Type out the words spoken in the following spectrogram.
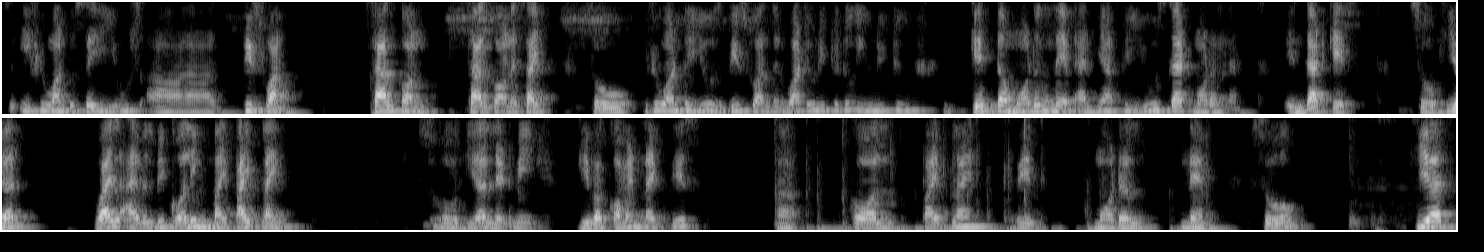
So if you want to say use uh, this one, Falcon, Falconsai. So if you want to use this one, then what you need to do, you need to get the model name and you have to use that model name in that case. So here, while I will be calling my pipeline, so here let me give a comment like this, uh, call pipeline with model name. So here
